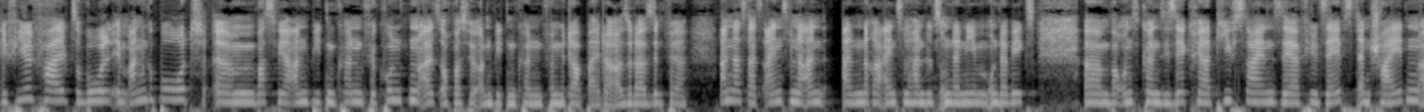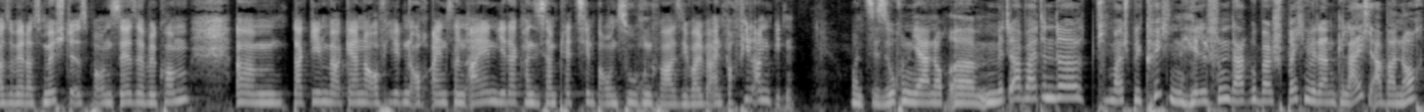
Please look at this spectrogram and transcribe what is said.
Die Vielfalt sowohl im Angebot, ähm, was wir anbieten können für Kunden, als auch was wir anbieten können für Mitarbeiter. Also da sind wir anders als einzelne an, andere Einzelhandelsunternehmen unterwegs. Ähm, bei uns können sie sehr kreativ sein, sehr viel selbst entscheiden. Also wer das möchte, ist bei uns sehr, sehr willkommen. Ähm, da gehen wir gerne auf jeden auch einzeln ein. Jeder kann sich sein Plätzchen bei uns suchen quasi, weil wir einfach viel anbieten. Und Sie suchen ja noch äh, Mitarbeitende, zum Beispiel Küchenhilfen. Darüber sprechen wir dann gleich aber noch.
